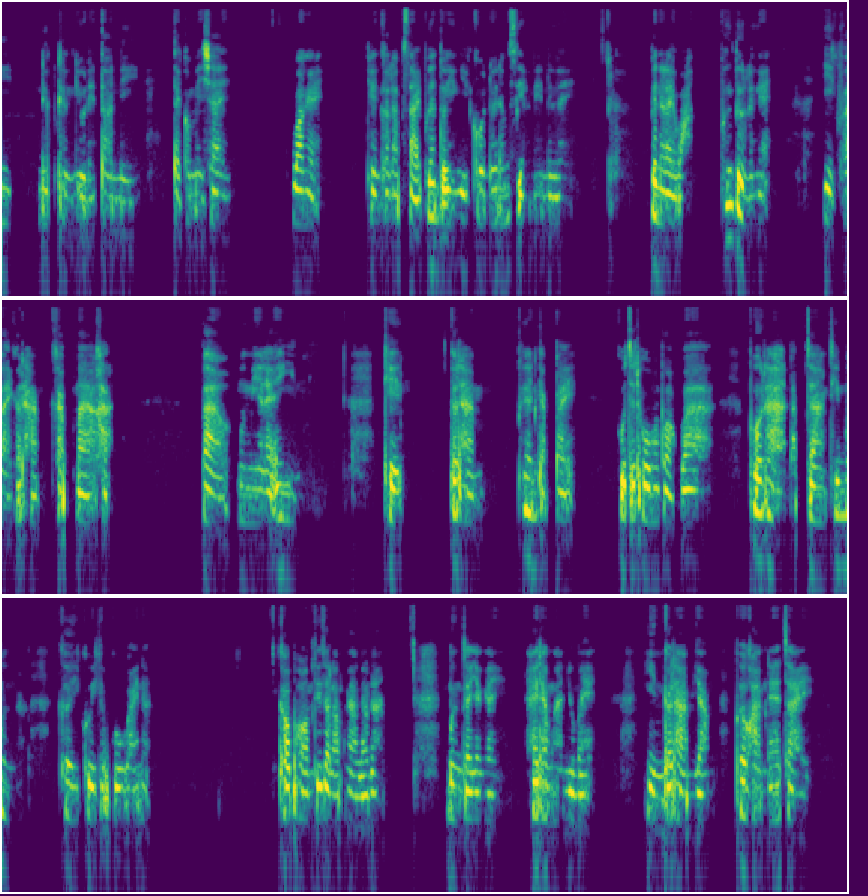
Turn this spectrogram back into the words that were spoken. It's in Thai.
นึกถึงอยู่ในตอนนี้ แต่ก็ไม่ใช่ ว่าไง เคนก็รับสายเพื่อนตัวเองอีกคนด้วยน้ำเสียงเหนื่อยๆเป็นอะไรวะเพิ่งตื่นหรือไง อีกฝ่ายก็ถามกลับมาค่ะ เปล่ามึงมีอะไรไอ้หิน เคนก็ถามเพื่อนกลับไปกูจะโทรมาบอกว่า พวกทหารรับจ้างที่มึงเคยคุยกับกูไว้น่ะ เขาพร้อมที่จะรับงานแล้วนะ มึงจะยังไง ให้ทำงานอยู่ไหม หินก็ถามย้ำเพื่อความแน่ใจ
